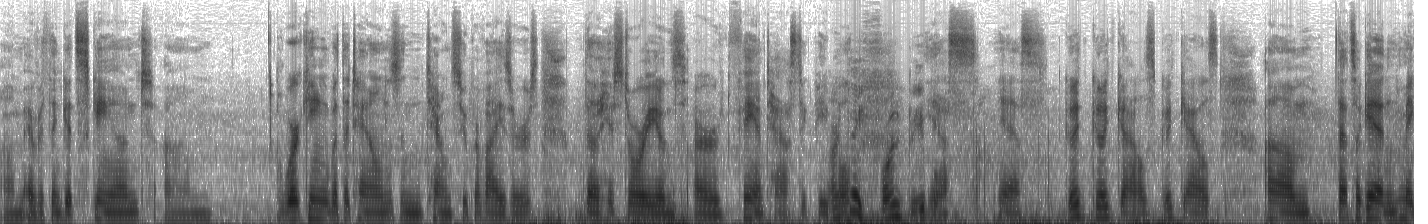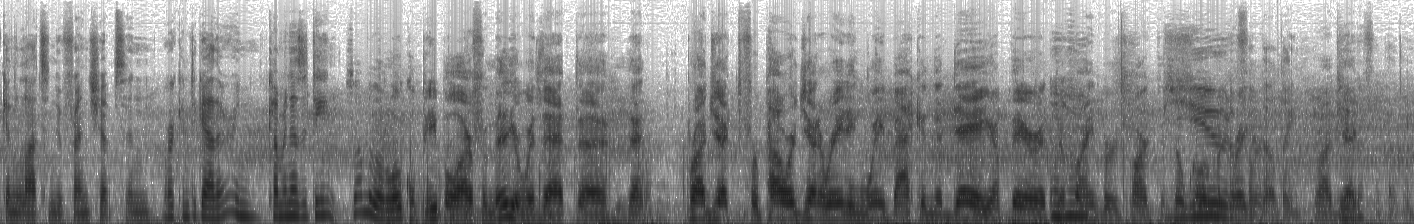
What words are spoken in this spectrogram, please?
Um, everything gets scanned. Um, working with the towns and town supervisors, the historians are fantastic people. Aren't they fun people? Yes, yes. Good, good gals, good gals. Um, that's again making lots of new friendships and working together and coming as a team. Some of the local people are familiar with that uh, that project for power generating way back in the day up there at the Feinberg Park, the so-called Mm-hmm. Beautiful McGregor building. project. Beautiful building.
